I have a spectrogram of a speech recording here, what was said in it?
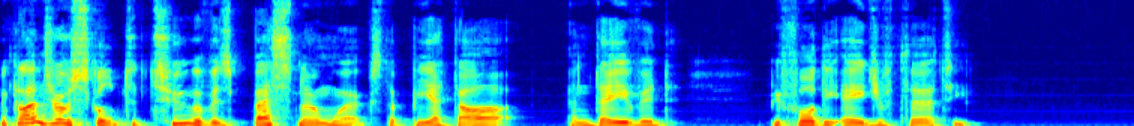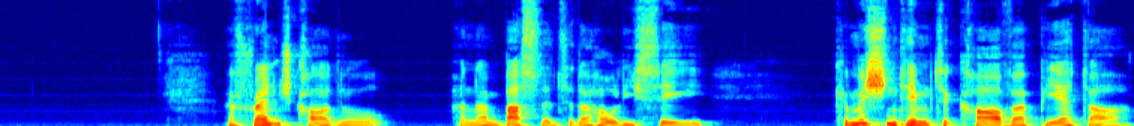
Michelangelo sculpted two of his best known works, the Pietà and David, before the age of 30. A French cardinal and ambassador to the Holy See commissioned him to carve a Pietà,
